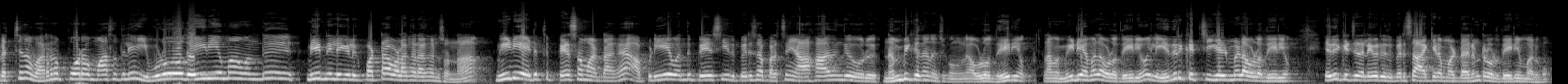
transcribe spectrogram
பிரச்சனை வரப்போகிற மாதத்துலேயே இவ்வளோ தைரியமாக வந்து நீர்நிலைகளுக்கு பட்டா வழங்குறாங்கன்னு சொன்னால் மீடியா எடுத்து பேச மாட்டாங்க. அப்படியே வந்து பேசி இது பெருசாக பிரச்சனை ஆகாதுங்கிற ஒரு நம்பிக்கை தான் வச்சுக்கோங்களேன். அவ்வளோ தைரியம். நம்ம மீடியா மேலே அவ்வளோ தைரியம் இல்லை எதிர்க்கட்சிகள் மேலே அவ்வளோ தைரியம். எதிர்க்கட்சி தலைவர் இது பெருசாக ஆக்கிட மாட்டாருன்ற ஒரு தைரியமாக இருக்கும்.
